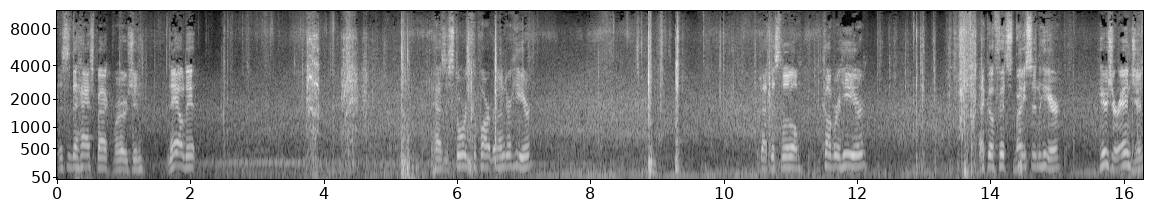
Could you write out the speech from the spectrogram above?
This is the hatchback version. Nailed it. It has a storage compartment under here. Got this little cover here. Echo fits nice in here. Here's your engine.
